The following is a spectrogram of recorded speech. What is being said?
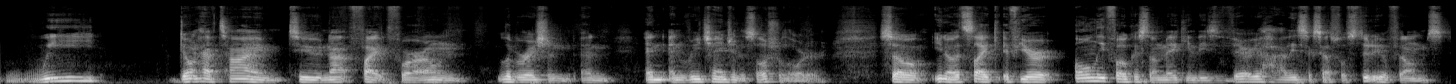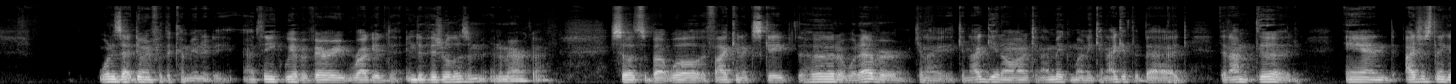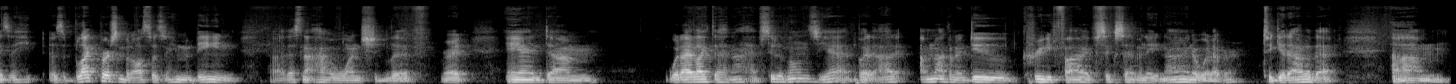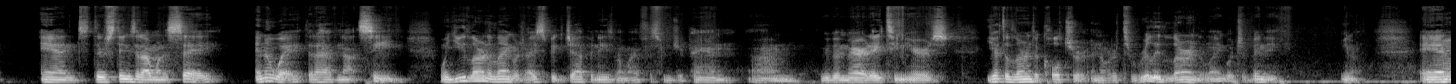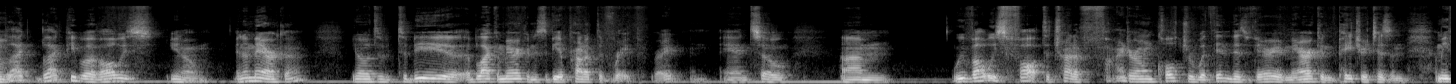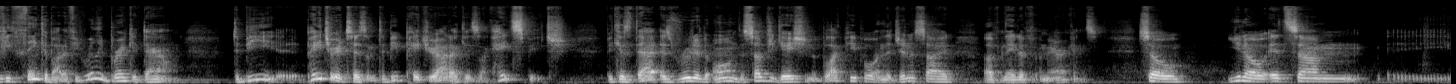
we don't have time to not fight for our own liberation and, and, and rechanging the social order. So, you know, it's like if you're only focused on making these very highly successful studio films, what is that doing for the community? I think we have a very rugged individualism in America. So it's about well, if I can escape the hood or whatever, can I can I get on? Can I make money? Can I get the bag? Then I'm good. And I just think as a as a black person, but also as a human being, uh, that's not how one should live, right? And um, would I like to not have loans? Yeah, but I I'm not going to do Creed five, six, seven, eight, nine, or whatever to get out of that. Um, and there's things that I want to say in a way that I have not seen. When you learn a language, I speak Japanese. My wife is from Japan. Um, we've been married 18 years. You have to learn the culture in order to really learn the language of any, you know. And black black people have always, you know, in America, you know, to, to be a, a black American is to be a product of rape, right? And, and so um, we've always fought to try to find our own culture within this very American patriotism. I mean, if you think about it, if you really break it down, to be patriotism, to be patriotic is like hate speech because that is rooted on the subjugation of black people and the genocide of Native Americans. So, you know, it's um,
